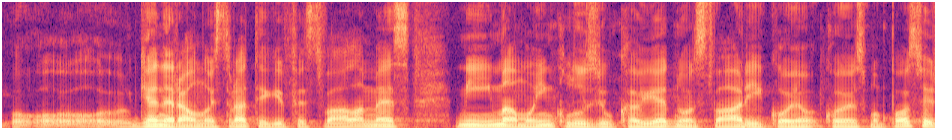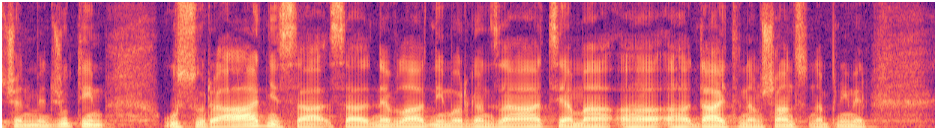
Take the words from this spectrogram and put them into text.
generalnoj strategiji festivala MES, mi imamo inkluziju kao jednu od stvari kojoj koje smo posvećeni. Međutim, u suradnji sa, sa nevladnim organizacijama, a, a, dajte nam šansu, na primjer,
